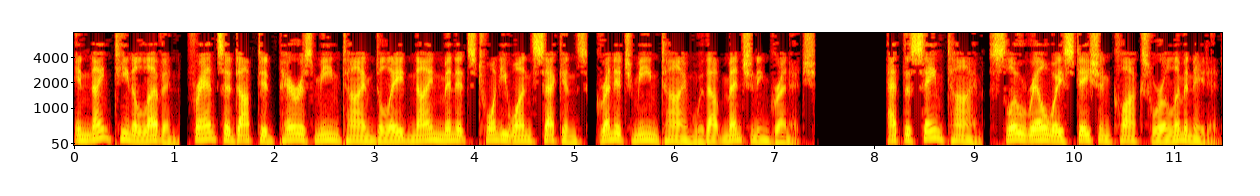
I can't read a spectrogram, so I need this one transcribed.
In 1911, France adopted Paris Mean Time delayed 9 minutes 21 seconds, Greenwich Mean Time without mentioning Greenwich. At the same time, slow railway station clocks were eliminated.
